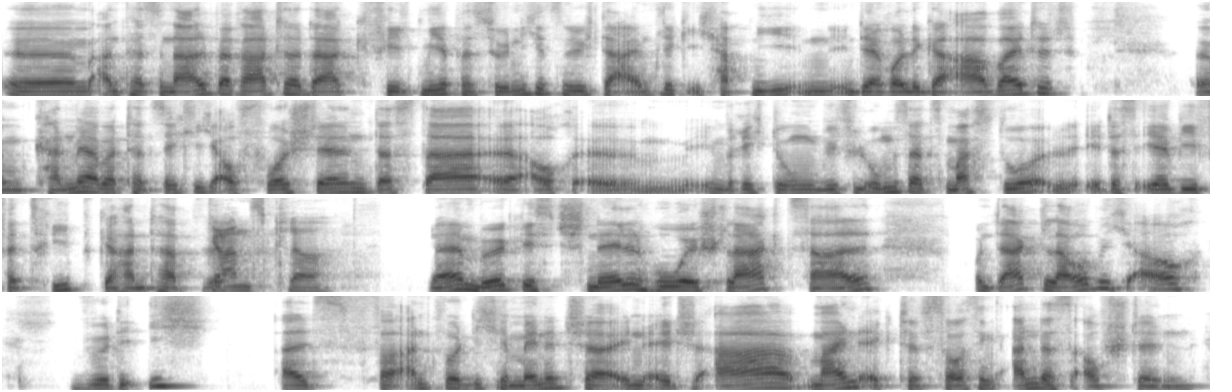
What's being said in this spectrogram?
ähm, an Personalberater, da fehlt mir persönlich jetzt natürlich der Einblick. Ich habe nie in, in, der Rolle gearbeitet, ähm, kann mir aber tatsächlich auch vorstellen, dass da äh, auch ähm, in Richtung, wie viel Umsatz machst du, das eher wie Vertrieb gehandhabt wird. Ganz klar. Ne? Möglichst schnell hohe Schlagzahl. Und da glaube ich auch, würde ich als verantwortlicher Manager in HR mein Active Sourcing anders aufstellen.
